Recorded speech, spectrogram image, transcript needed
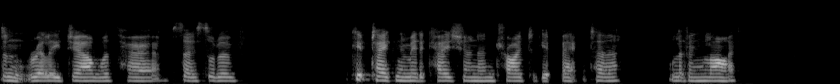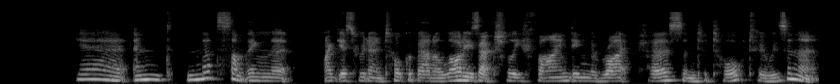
didn't really gel with her. So sort of kept taking the medication and tried to get back to living life. Yeah, and that's something that I guess we don't talk about a lot is actually finding the right person to talk to, isn't it?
